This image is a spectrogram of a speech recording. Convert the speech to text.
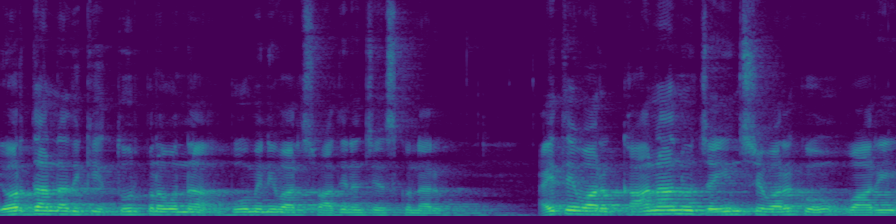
యోర్ధాన్ నదికి తూర్పున ఉన్న భూమిని వారు స్వాధీనం చేసుకున్నారు. అయితే వారు కానాను జయించే వరకు వారి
